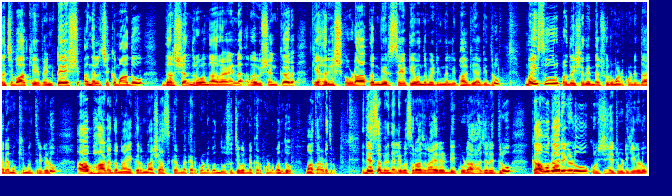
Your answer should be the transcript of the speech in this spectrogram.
ಸಚಿವ ಕೆ ವೆಂಕಟೇಶ್, ಅನಿಲ್ ಚಿಕ್ಕಮಾದು, ದರ್ಶನ್ ಧ್ರುವನಾರಾಯಣ್, ರವಿಶಂಕರ್, ಕೆ ಹರೀಶ್ ಗೌಡ, ತನ್ವೀರ್ ಸೇಠ್ ಈ ಒಂದು ಮೀಟಿಂಗ್ನಲ್ಲಿ ಭಾಗಿಯಾಗಿದ್ದರು ಮೈಸೂರು ಪ್ರದೇಶದಿಂದ ಶುರು ಮಾಡಿಕೊಂಡಿದ್ದಾರೆ ಮುಖ್ಯಮಂತ್ರಿಗಳು. ಆ ಭಾಗದ ನಾಯಕರನ್ನು, ಶಾಸಕರನ್ನ ಕರ್ಕೊಂಡು ಬಂದು, ಸಚಿವರನ್ನ ಕರ್ಕೊಂಡು ಬಂದು ಮಾತಾಡಿದ್ರು. ಇದೇ ಸಭೆಯಲ್ಲಿ ಬಸವರಾಜ ರಾಯರೆಡ್ಡಿ ಕೂಡ ಹಾಜರಿದ್ದರು ಕಾಮಗಾರಿಗಳು, ಕೃಷಿ ಚಟುವಟಿಕೆಗಳು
